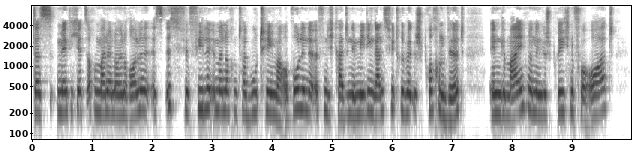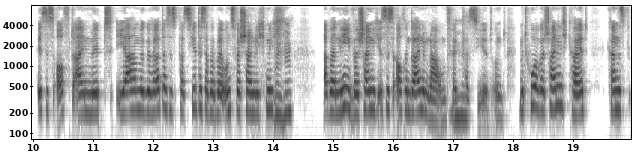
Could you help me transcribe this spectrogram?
Das merke ich jetzt auch in meiner neuen Rolle. Es ist für viele immer noch ein Tabuthema, obwohl in der Öffentlichkeit, in den Medien ganz viel drüber gesprochen wird. In Gemeinden und in Gesprächen vor Ort ist es oft ein mit, ja, haben wir gehört, dass es passiert ist, aber bei uns wahrscheinlich nicht. Mhm. Aber nee, wahrscheinlich ist es auch in deinem Nahumfeld mhm. passiert. Und mit hoher Wahrscheinlichkeit kann es,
